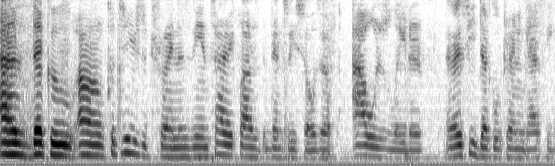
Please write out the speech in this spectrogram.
As Deku um, continues to train, as the entire class eventually shows up hours later, and I see Deku training, asking,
